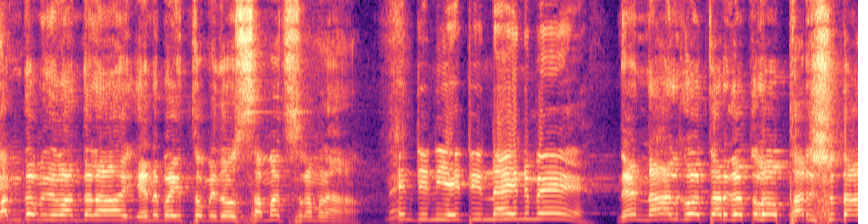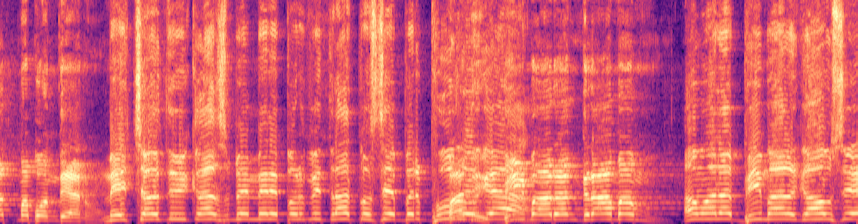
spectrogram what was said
పంతొమ్మిది వందల ఎనభై తొమ్మిదో సంవత్సరం నైన్టీన్ ఎయిటీ నైన్ మే నేను నాలుగో తరగతిలో పరిశుద్ధాత్మ పొందాను. నేను చదువు క్లాస్ మే మేరే పవిత్రాత్మ సే భర్పూర్ గ్రామం. हमारा भीमार गांव से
